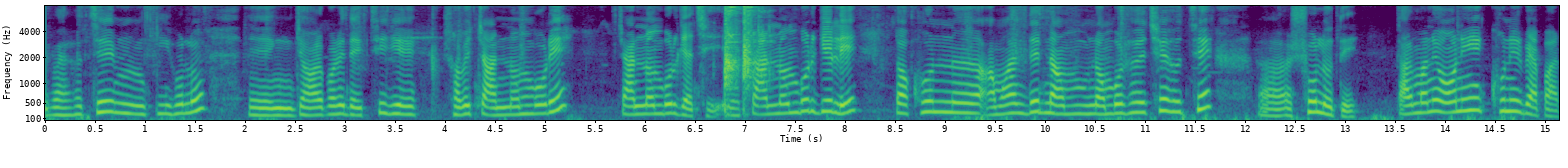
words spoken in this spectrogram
এবার হচ্ছে কি হলো? যাওয়ার পরে দেখছি যে সবে চার নম্বরে চার নম্বর গেছে। এবার চার নম্বর গেলে তখন আমাদের নাম, নম্বর হয়েছে হচ্ছে ষোলোতে। তার মানে অনেকক্ষণের ব্যাপার।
